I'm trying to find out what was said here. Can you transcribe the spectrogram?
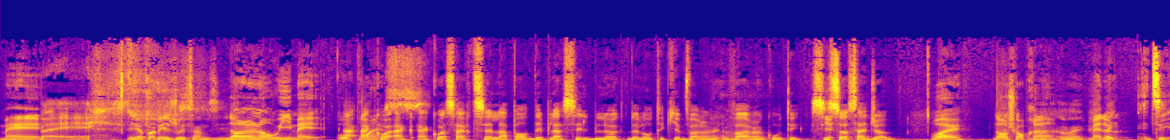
mais. Ben. Il a pas bien joué samedi. Non, non, non, oui, mais au à, quoi, à, à quoi sert-il à part déplacer le bloc de l'autre équipe vers un, vers un côté? C'est ça sa job. Ouais. Non, je comprends. Ouais. Mais, tu sais,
